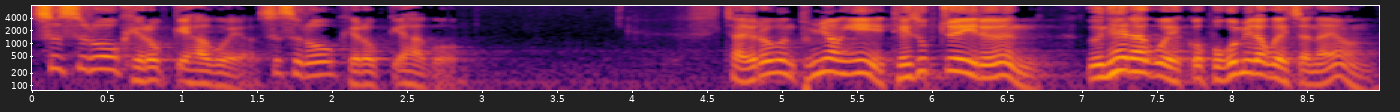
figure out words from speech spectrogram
스스로 괴롭게 하고예요. 스스로 괴롭게 하고. 자, 여러분 분명히 대속죄일은 은혜라고 했고 복음이라고 했잖아요.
